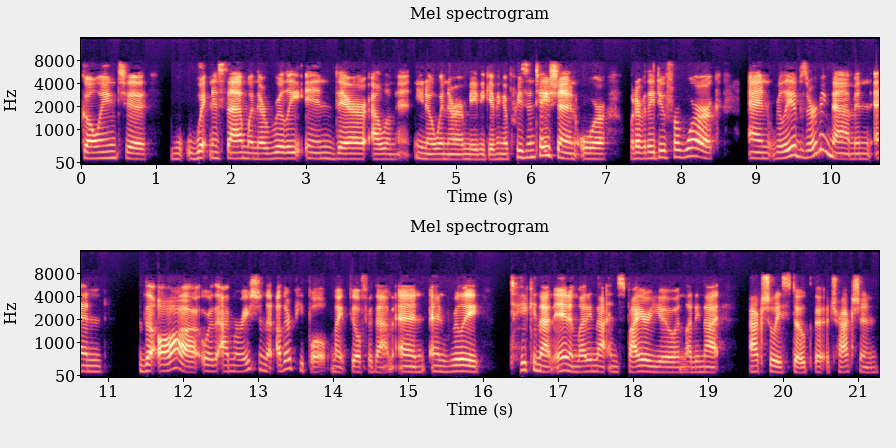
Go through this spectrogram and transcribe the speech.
going to witness them when they're really in their element, you know, when they're maybe giving a presentation or whatever they do for work and really observing them and and the awe or the admiration that other people might feel for them and and really taking that in and letting that inspire you and letting that actually stoke the attraction.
